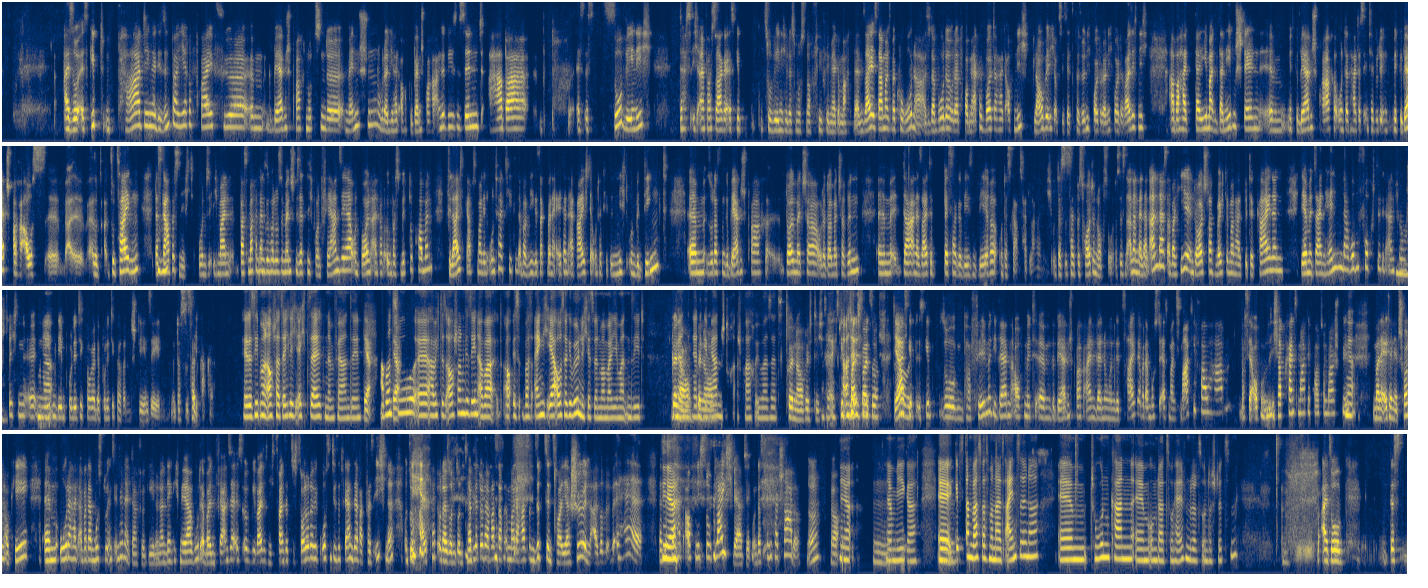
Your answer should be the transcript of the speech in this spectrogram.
Also es gibt ein paar Dinge, die sind barrierefrei für ähm, Gebärdensprach nutzende Menschen oder die halt auch auf Gebärdensprache angewiesen sind, aber es ist so wenig, dass ich einfach sage, es gibt zu wenig und es muss noch viel, viel mehr gemacht werden. Sei es damals bei Corona. Also da wurde, oder Frau Merkel wollte halt auch nicht, glaube ich, ob sie es jetzt persönlich wollte oder nicht wollte, weiß ich nicht, aber halt da jemanden daneben stellen ähm, mit Gebärdensprache und dann halt das Interview mit Gebärdensprache aus, äh, also zu zeigen, das mhm. gab es nicht. Und ich meine, was machen dann gehörlose Menschen? Die setzen sich vor den Fernseher und wollen einfach irgendwas mitbekommen. Vielleicht gab es mal den Untertitel, aber wie gesagt, meine Eltern erreicht der Untertitel nicht unbedingt, ähm, sodass ein Gebärdensprachdolmetscher oder Dolmetscherin Trainerin ähm, da an der Seite besser gewesen wäre. Und das gab es halt lange nicht. Und das ist halt bis heute noch so. Das ist in anderen Ländern anders, aber hier in Deutschland möchte man halt bitte keinen, der mit seinen Händen da rumfuchtelt, in Anführungsstrichen, äh, ja. neben dem Politiker oder der Politikerin stehen sehen. Und das ist halt Kacke. Ja, das sieht man auch tatsächlich echt selten im Fernsehen. Ja. Ab und ja. zu äh, habe ich das auch schon gesehen, aber ist was eigentlich eher außergewöhnlich ist, wenn man mal jemanden sieht. Genau, der genau. die Gebärdensprache übersetzt. Genau, richtig. Ja es gibt manchmal so, ja, es gibt, es gibt so ein paar Filme, die werden auch mit ähm, Gebärdenspracheinblendungen gezeigt, aber da musst du erstmal ein Smart TV haben, was ja auch, mhm. ich habe kein Smart TV zum Beispiel, ja. meine Eltern jetzt schon, okay. Ähm, oder halt, aber da musst du ins Internet dafür gehen. Und dann denke ich mir, ja gut, aber ein Fernseher ist irgendwie, weiß ich nicht, 72 Zoll oder wie groß sind diese Fernseher, was weiß ich, ne? Und so ein ja. iPad oder so, so, ein Tablet oder was auch immer, da hast du ein 17 Zoll, ja schön. Also, hä? Das ist halt auch nicht so gleichwertig. Und das finde ich halt schade. Ne? Ja. Ja. Mhm. ja, mega. Äh, mhm. Gibt es dann was, was man als Einzelner ähm, tun kann, ähm, um da zu helfen oder zu unterstützen? Also das,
